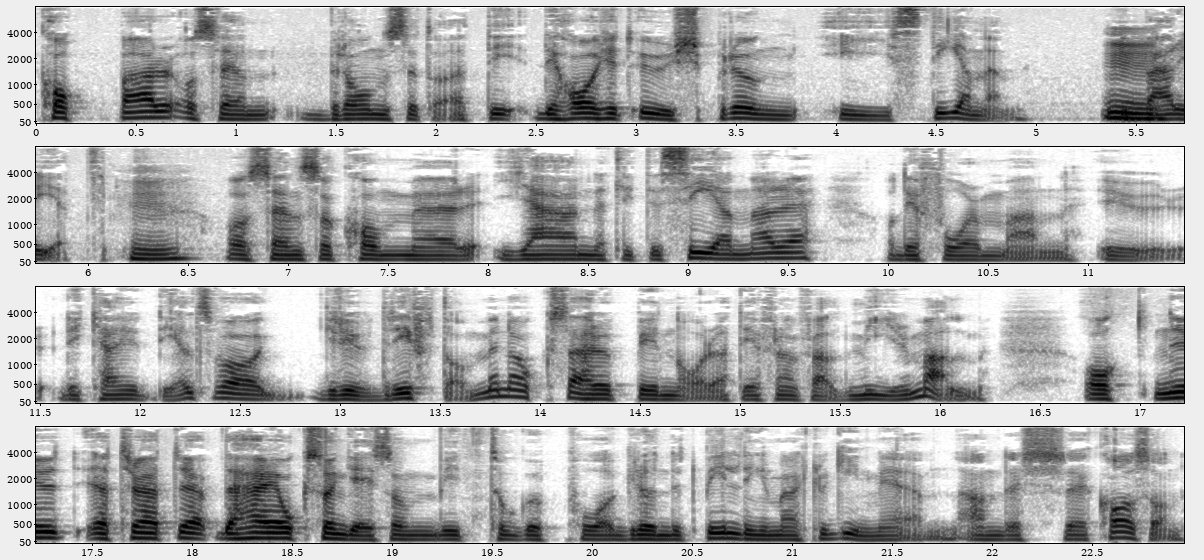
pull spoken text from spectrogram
Koppar och sen bronset, då, att det, det har ju ett ursprung i stenen, mm. i berget. Mm. Och sen så kommer järnet lite senare och det får man ur, det kan ju dels vara gruvdrift då, men också här uppe i norr att det är framförallt myrmalm. Och nu, jag tror att det, det här är också en grej som vi tog upp på grundutbildningen med arkeologin med Anders eh, Karlsson.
